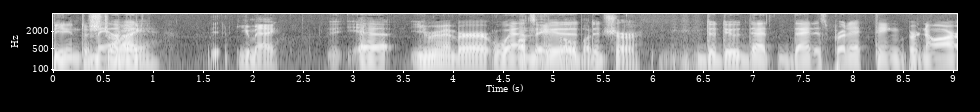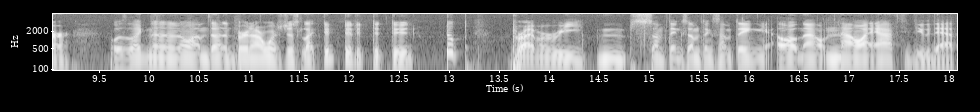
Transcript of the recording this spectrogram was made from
being May destroyed. I? you may Uh, you remember when well, it's the, April, but the, sure. the dude that that is protecting Bernard was like, no, no, no, I'm done. And Bernard was just like, "Doot, doot, doot, doot, doot, doop. Primary mm, something, something, something. Oh, now, now I have to do that.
